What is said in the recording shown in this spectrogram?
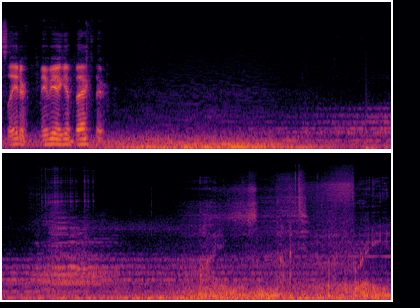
It's later. Maybe I get back there. I was not afraid.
